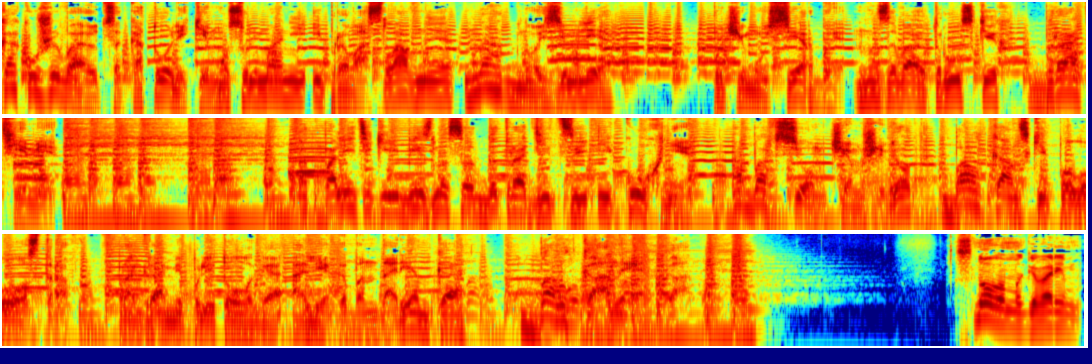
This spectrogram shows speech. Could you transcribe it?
Как уживаются католики, мусульмане и православные на одной земле? Почему сербы называют русских братьями? От политики и бизнеса до традиций и кухни. Обо всем, чем живет Балканский полуостров. В программе политолога Олега Бондаренко «Балканы». Снова мы говорим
